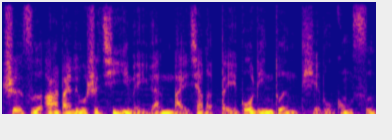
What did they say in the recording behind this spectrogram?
斥资二百六十七亿美元买下了北伯林顿铁路公司。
